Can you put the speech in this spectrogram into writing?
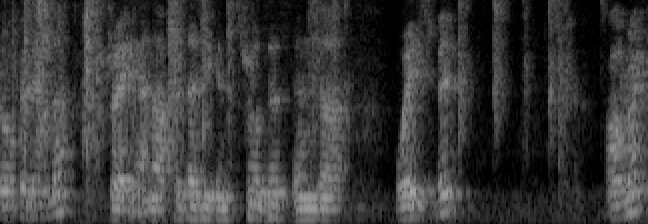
drop it in the tray and after that you can throw this in the waste bin. Alright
